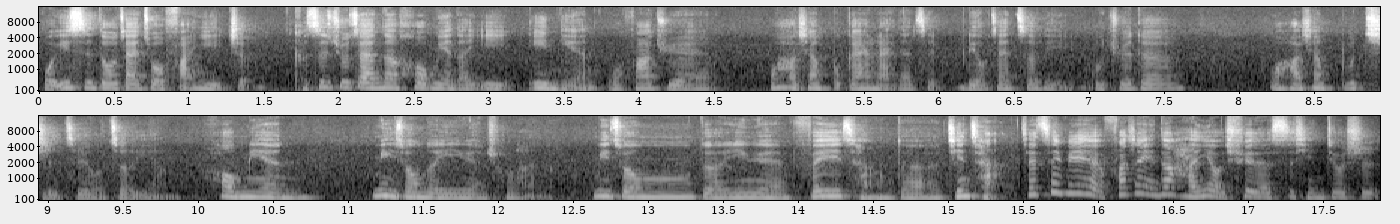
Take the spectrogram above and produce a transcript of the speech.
我一直都在做翻译者，可是就在那后面的一一年，我发觉我好像不该来在这留在这里，我觉得。我好像不止只有这样，后面密宗的姻缘出来了，密宗的姻缘非常的精彩。在这边也发生一段很有趣的事情，就是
